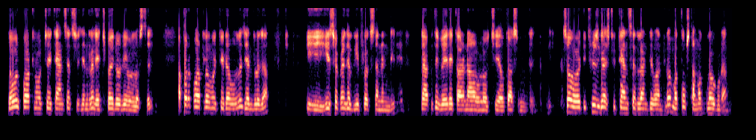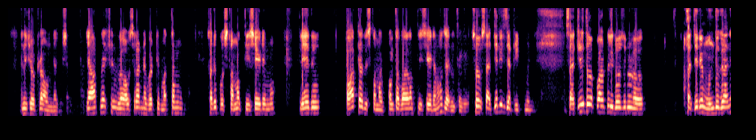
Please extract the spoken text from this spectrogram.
లోవర్ పార్ట్లో వచ్చే క్యాన్సర్స్ జనరల్ హెచ్ పైలోరీ వల్ల వస్తాయి. అప్పర్ పార్ట్లో వచ్చేయడం వల్ల జనరల్గా ఈ ఈసోఫేజల్ రీఫ్లక్స్ అనండి లేకపోతే వేరే కారణాల వల్ల వచ్చే అవకాశం ఉంటుంది. సో డిఫ్యూజ్ గ్యాస్ట్రిక్ క్యాన్సర్ లాంటి వాటిలో మొత్తం స్టమక్లో కూడా అన్ని చోట్ల ఉండొచ్చు. ఈ ఆపరేషన్లో అవసరాన్ని బట్టి మొత్తం కడుపు స్టమక్ తీసేయడము లేదు పార్ట్ ఆఫ్ స్టమక్ కొంత భాగం తీసేయడము జరుగుతుంది. So surgery is the treatment. సర్జరీతో పాటు ఈ రోజుల్లో సర్జరీ ముందు కానీ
